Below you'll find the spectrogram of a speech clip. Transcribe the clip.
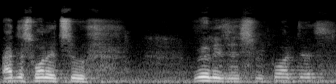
I just wanted to really just record this.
